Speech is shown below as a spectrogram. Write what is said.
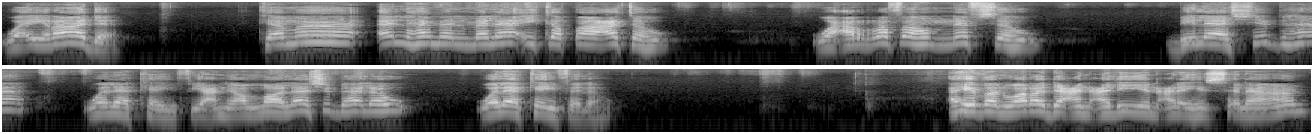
وإرادة. كما ألهم الملائكة طاعته وعرفهم نفسه بلا شبه ولا كيف. يعني الله لا شبه له ولا كيف له. أيضا ورد عن علي عليه السلام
